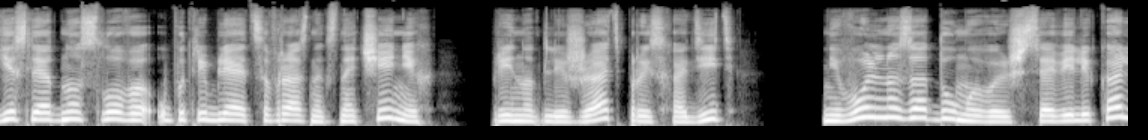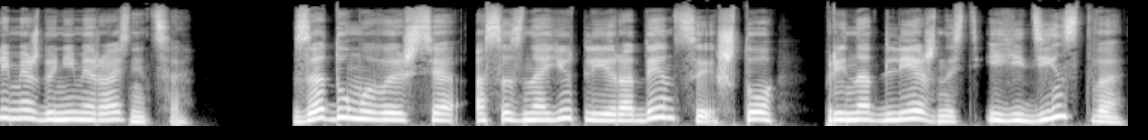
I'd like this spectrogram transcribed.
Если одно слово употребляется в разных значениях, принадлежать, происходить, невольно задумываешься, велика ли между ними разница. Задумываешься, осознают ли ироденцы, что принадлежность и единство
